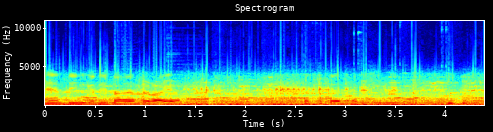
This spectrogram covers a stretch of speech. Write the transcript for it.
Ayan, tingin ka dito Sir Raya.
